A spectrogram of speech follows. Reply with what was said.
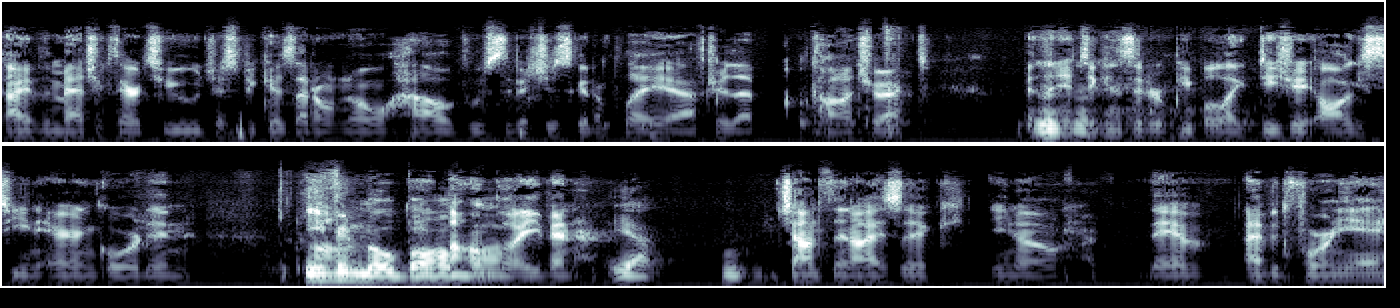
I have the Magic there too, just because I don't know how Vucevic is going to play after that contract. And then you have to consider people like DJ Augustin, Aaron Gordon, Even um, Mo Bamba. even Yeah. Jonathan Isaac. You know, they have Evan Fournier.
